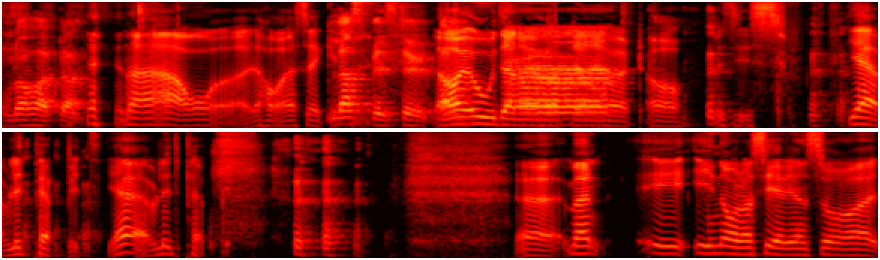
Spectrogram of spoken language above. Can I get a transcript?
Om du har hört den? Nej, det har jag säkert. Lastbilstutan. Ja, jo, den har jag hört, den har jag hört. Ja, precis. Jävligt peppigt, jävligt peppigt. Eh, men i, i norra serien så,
